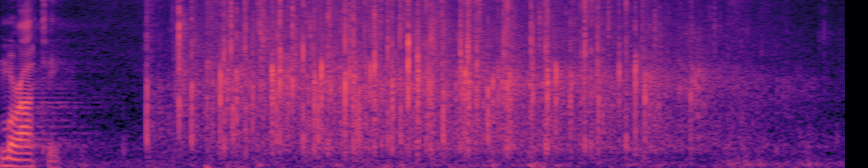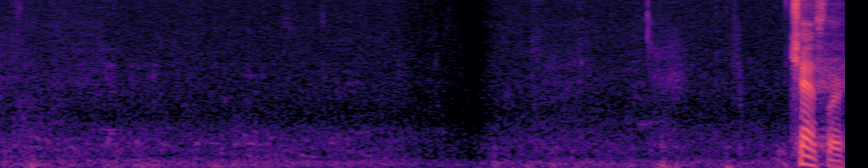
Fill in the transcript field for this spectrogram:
Morati. Chancellor,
